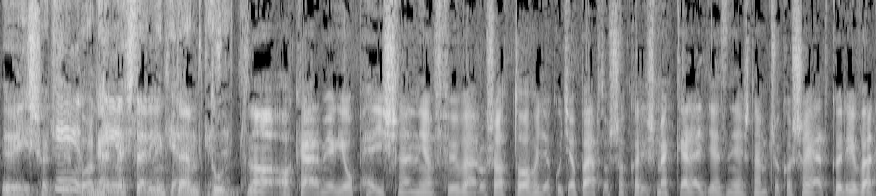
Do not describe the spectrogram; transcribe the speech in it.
ő is, hogy főpolgármesternek Én, szerintem tudna akár még jobb hely is lenni a főváros attól, hogy a kutyapártosokkal is meg kell egyezni, és nem csak a saját körével.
